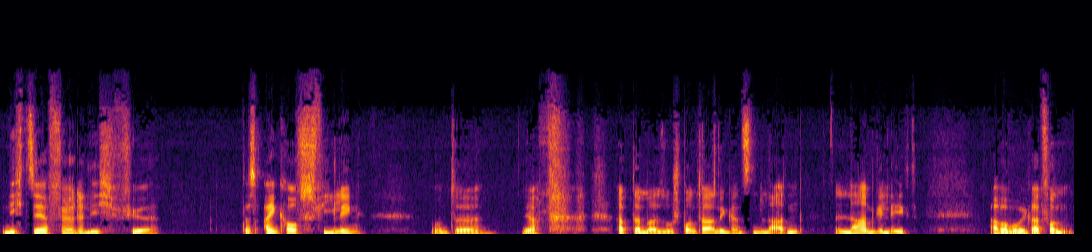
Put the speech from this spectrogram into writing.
nicht sehr förderlich für das Einkaufsfeeling. Und äh, ja, hab dann mal so spontan den ganzen Laden lahmgelegt. Aber wo wir gerade von,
